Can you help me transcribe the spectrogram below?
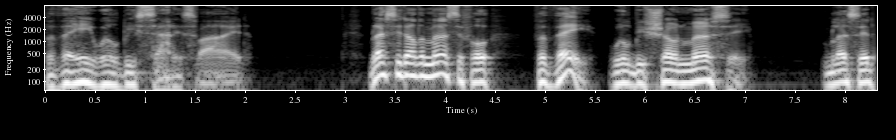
for they will be satisfied. Blessed are the merciful, for they will be shown mercy. Blessed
